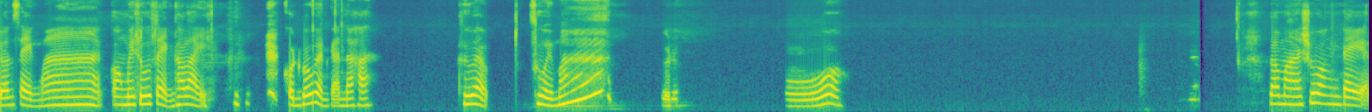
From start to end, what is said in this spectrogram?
ย้อนแสงมาก กล้องไม่สู้แสงเท่าไหร่ คนก็เหมือนกันนะคะ คือแบบ สวยมากดูดูโอ้เรามาช่วงแดด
